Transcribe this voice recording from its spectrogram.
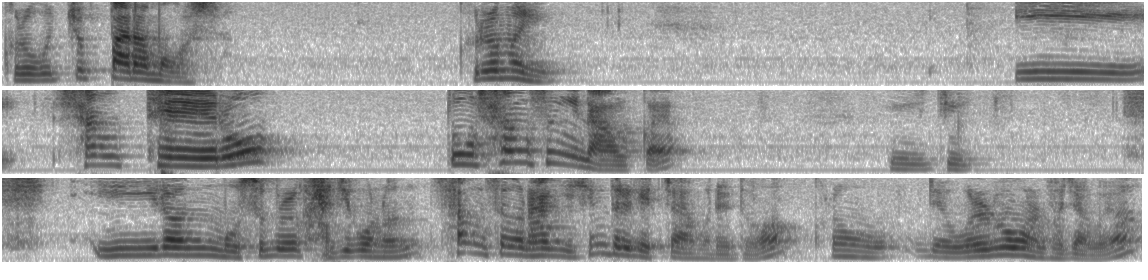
그러고 쭉 빨아먹었어. 그러면 이 상태로 또 상승이 나올까요? 이- 이런 모습을 가지고는 상승을 하기 힘들겠죠, 아무래도. 그럼 이제 월봉을 보자고요.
